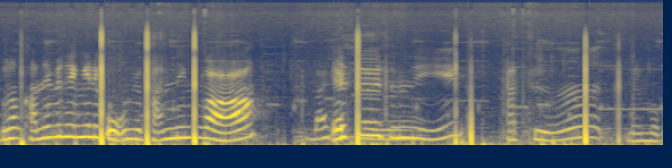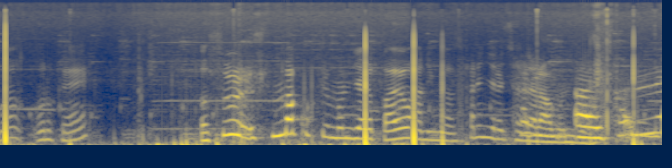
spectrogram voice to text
우선 간님의 생일이고 오늘 간님과 SS님 같은 멤버가 이렇게 어, 술 숨바꼭질 먼저 할까요? 아니면 살인자를 찾아라 먼저? 아, 설레.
